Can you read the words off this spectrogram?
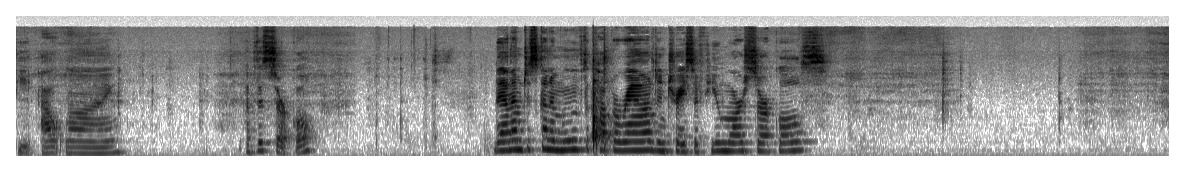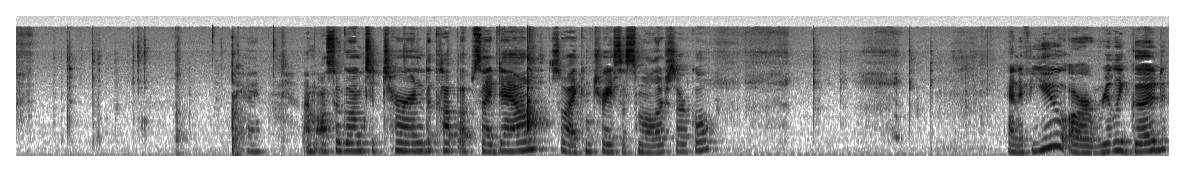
the outline of the circle. Then I'm just going to move the cup around and trace a few more circles. I'm also going to turn the cup upside down so I can trace a smaller circle. And if you are really good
